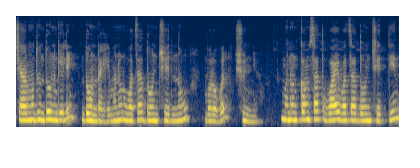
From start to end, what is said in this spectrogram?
चारमधून दोन गेले दोन राहिले. म्हणून वजा दोन छेद नऊ बरोबर शून्य. म्हणून कंसात वाय वजा दोन छेद तीन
